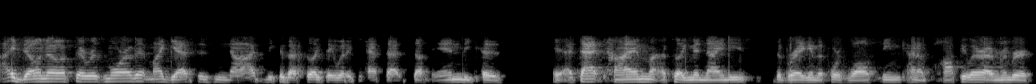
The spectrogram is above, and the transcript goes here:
I don't know if there was more of it. My guess is not because I feel like they would have kept that stuff in because at that time, I feel like mid 90s, the breaking the fourth wall seemed kind of popular. I remember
